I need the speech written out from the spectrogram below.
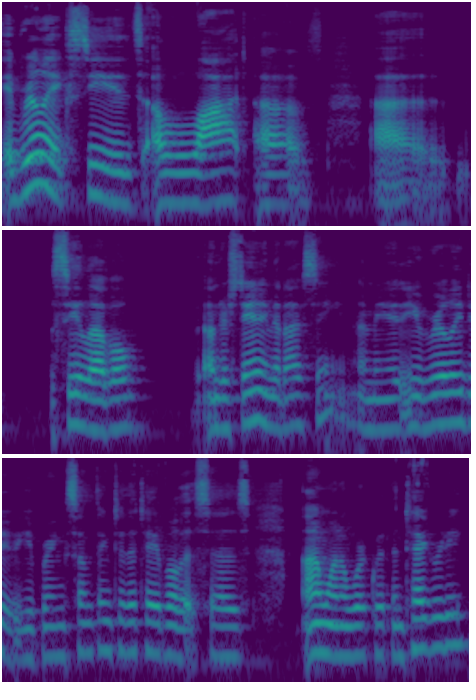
it really exceeds a lot of uh, C level understanding that I've seen. I mean, you really do. You bring something to the table that says, I want to work with integrity.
